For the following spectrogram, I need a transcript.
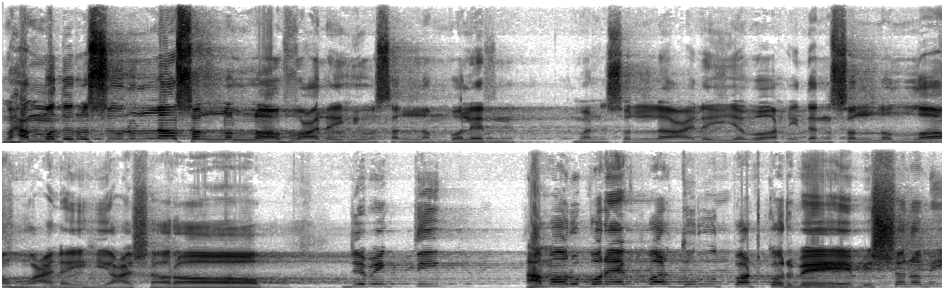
মোহাম্মদ রসুল্লাহ সাল্লাল্লাহু আলাইহি ওসাল্লাম বলেন, মান সাল্লা আলাইয়া ওয়াহিদান সাল্লাল্লাহু যে ব্যক্তি আমার উপর একবার দুরুদ পাঠ করবে, বিশ্বনবী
